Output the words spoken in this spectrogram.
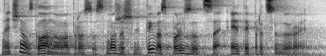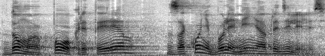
Начнем с главного вопроса. Сможешь ли ты воспользоваться этой процедурой? Думаю, по критериям в законе более-менее определились.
